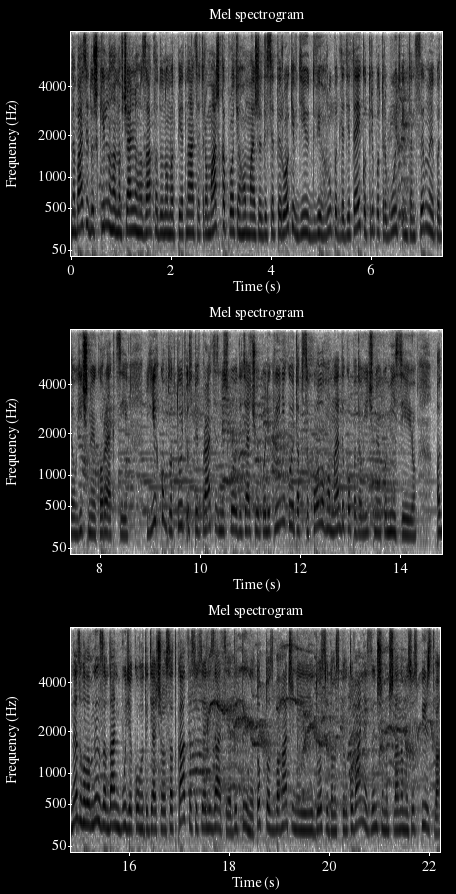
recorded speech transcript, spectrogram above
На базі дошкільного навчального закладу номер 15 «Ромашка» протягом майже 10 років діють дві групи для дітей, котрі потребують інтенсивної педагогічної корекції. Їх комплектують у співпраці з міською дитячою поліклінікою та психолого-медико-педагогічною комісією. Одне з головних завдань будь-якого дитячого садка – це соціалізація дитини, тобто збагачення її досвідом спілкування з іншими членами суспільства,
